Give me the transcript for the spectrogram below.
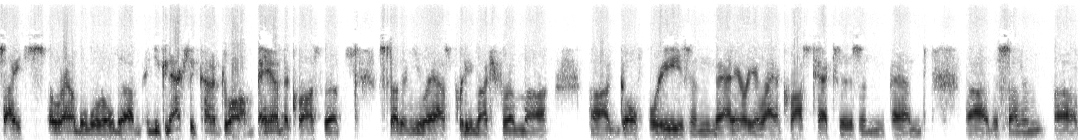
sites around the world, um, and you can actually kind of draw a band across the southern U.S. pretty much from uh, uh, Gulf Breeze and that area right across Texas and and uh, the southern uh,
